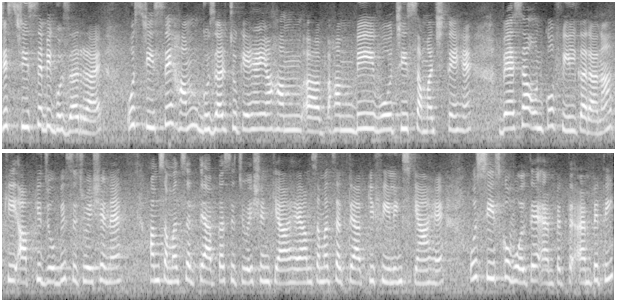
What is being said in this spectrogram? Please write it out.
जिस चीज़ से भी गुज़र रहा है, उस चीज़ से हम गुज़र चुके हैं या हम हम भी वो चीज़ समझते हैं, वैसा उनको फील कराना कि आपकी जो भी सिचुएशन है हम समझ सकते हैं आपका सिचुएशन क्या है, हम समझ सकते हैं आपकी फीलिंग्स क्या है। उस चीज़ को बोलते हैं एम्पथी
